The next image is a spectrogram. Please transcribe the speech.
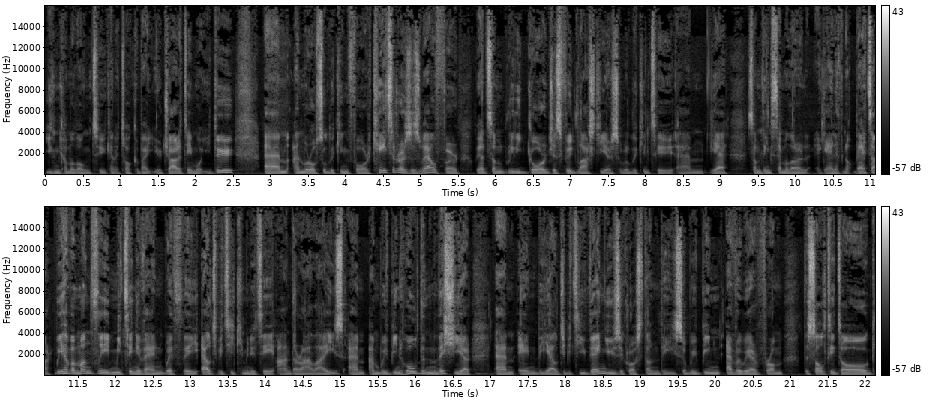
you can come along to kind of talk about your charity what you do. Um, and we're also looking for caterers as well. For we had some really gorgeous food last year, so we're looking to um, yeah something similar again, if not better. We have a monthly meeting event with the LGBT community and our allies, um, and we've been holding them this year um, in the LGBT venues across Dundee. So we've been everywhere from the Salty Dog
